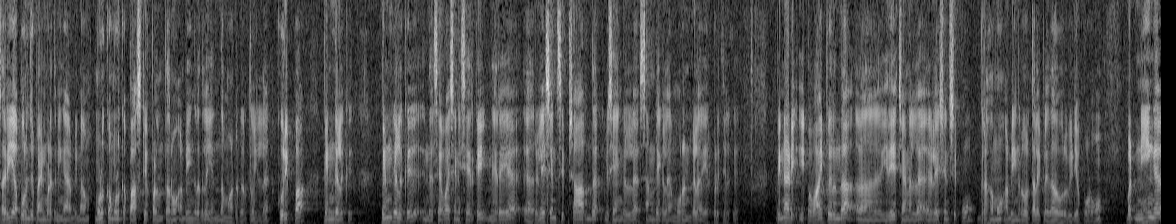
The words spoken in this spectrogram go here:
சரியாக புரிஞ்சு பயன்படுத்தினீங்க அப்படின்னா முழுக்க முழுக்க பாசிட்டிவ் பலன் தரும் அப்படிங்கிறதுல எந்த மாற்று கருத்தும் இல்லை. குறிப்பாக பெண்களுக்கு. பெண்களுக்கு இந்த செவ்வாய் சனி சேர்க்கை நிறைய ரிலேஷன்ஷிப் சார்ந்த விஷயங்களில் சண்டைகளை முரண்களை ஏற்படுத்தியிருக்கு. பின்னாடி இப்போ வாய்ப்பு இருந்தால் இதே சேனலில் ரிலேஷன்ஷிப்பும் கிரகமும் அப்படிங்கிற ஒரு தலைப்பில் ஏதாவது ஒரு வீடியோ போடுவோம். பட் நீங்கள்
